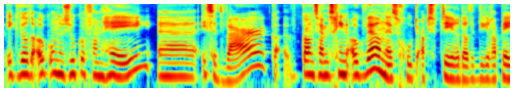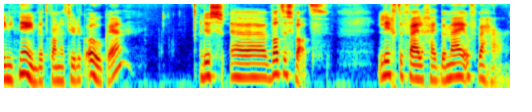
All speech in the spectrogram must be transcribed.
ik wilde ook onderzoeken van, hey, uh, is het waar? Kan, zij misschien ook wel net zo goed accepteren dat ik die rapé niet neem? Dat kan natuurlijk ook, hè? Dus uh, wat is wat? Ligt de veiligheid bij mij of bij haar?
